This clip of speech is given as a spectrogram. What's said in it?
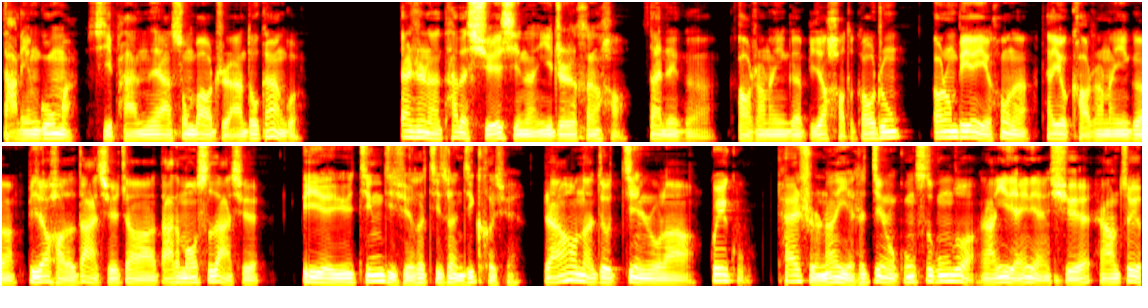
打零工嘛，洗盘子呀、送报纸啊都干过。但是呢，他的学习呢一直很好，在这个考上了一个比较好的高中。高中毕业以后呢，他又考上了一个比较好的大学，叫达特茅斯大学，毕业于经济学和计算机科学。然后呢，就进入了硅谷。开始呢，也是进入公司工作，然后一点一点学，然后最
